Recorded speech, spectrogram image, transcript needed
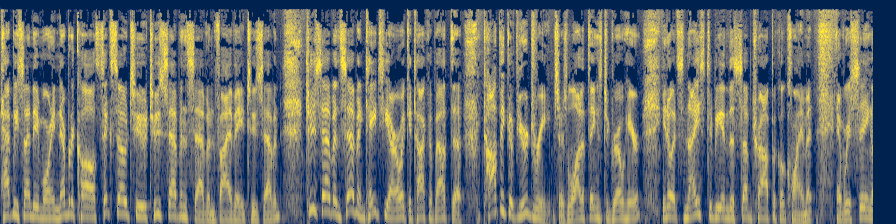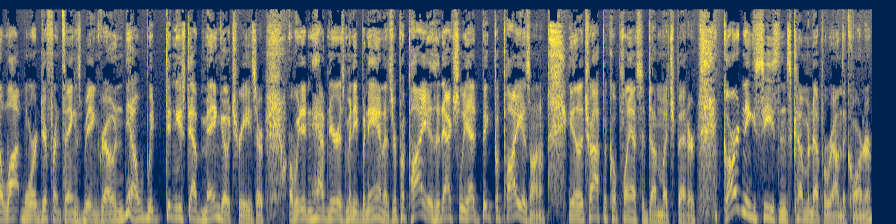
happy Sunday morning. Number to call 602 277 5827 277 KTAR. We could talk about the topic of your dreams. There's a lot of things to grow here. You know, it's nice to be in this subtropical climate, and we're seeing a lot more different things being grown. You know, we didn't used to have mango trees, or or we didn't have near as many bananas or papayas. It actually had big papayas on them. You know, the tropical plants have done much better. Gardening season's coming up around the corner.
